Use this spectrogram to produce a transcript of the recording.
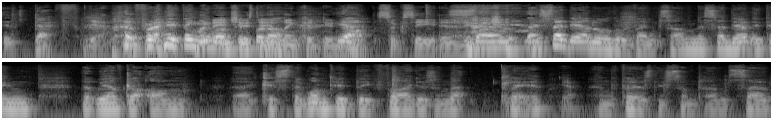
is death. Yeah. for anything Monday you and Tuesday put in. Lincoln do Yeah. not succeed in any. So they said they had all the events on. They said the only thing that we have got on, because they wanted the Fridays and that clear, Yeah. and the Thursdays sometimes. So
